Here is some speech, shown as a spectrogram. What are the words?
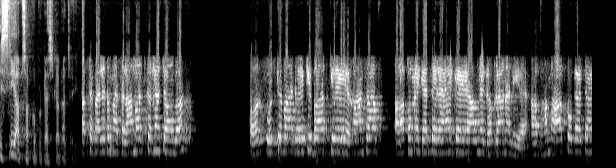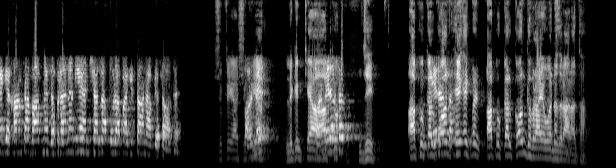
इसलिए आप सबको प्रोटेस्ट करना चाहिए। सबसे पहले तो मैं सलाम अर्ज़ करना चाहूँगा। और उसके बाद एक ही बात के खान साहब आप हमें कहते रहे कि आपने घबराना नहीं है। अब हम आपको कहते हैं कि खान साहब आपने घबराना नहीं है। इंशाल्लाह पूरा पाकिस्तान आपके साथ है। शुक्रिया शुक्रिया। लेकिन क्या आपको सर- जी। आपको कल कौन सर- एक एक मिनट। आपको कल कौन घबराया हुआ नज़र आ रहा था?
